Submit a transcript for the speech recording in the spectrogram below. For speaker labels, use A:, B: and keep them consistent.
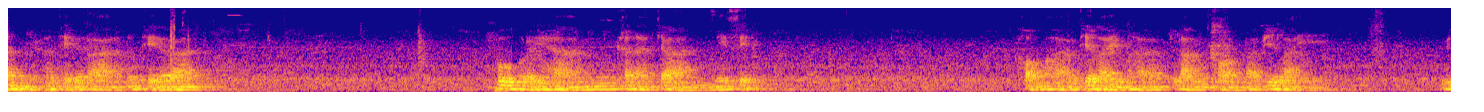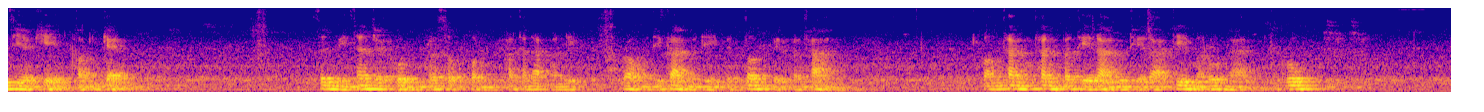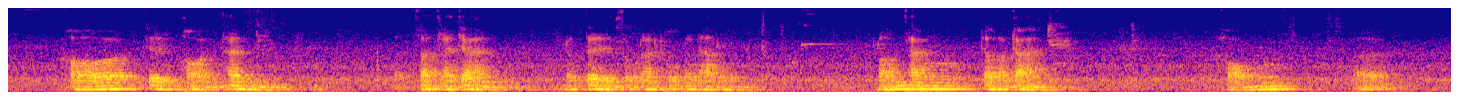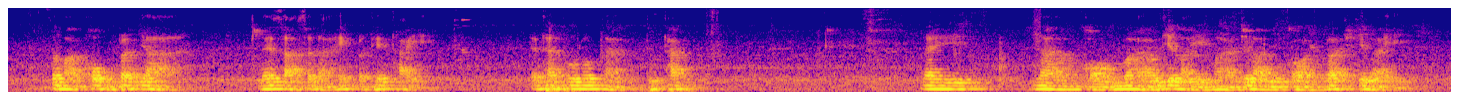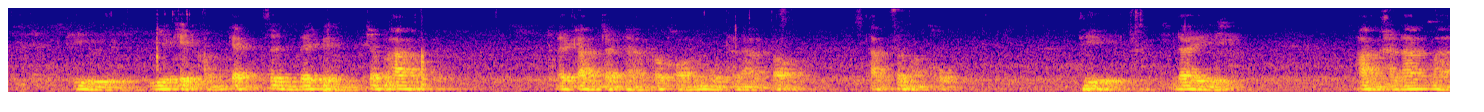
A: ท่านพระเถรานุเถระผู้บริหารคณาจารย์นิสิตของมหาวิทยาลัย มหาจุฬาลงกรณราชวิทยาลัยวิทยาเขตขอนแก่น ซึ่งมีท่านเจ้าคุณประสบผลพัฒนาบัณฑิตรองอธิการบดีเป็นต้นเป็นประธานพร้อมทั้งท่านพระเถรานุเถระที่มาร่วมงานทุกรูป ขอเจริญพรท่านศาสตราจารย์ ดรสมรัตน์พงษ์ดารมพร้อมทั้งกรรมการ ของสมาคมปรัชญา และศาสนาแห่งประเทศไทย และท่านผู้ร่วมงานทุกท่าน ในนามของมหาวิทยาลัย มหาจุฬาลงกรณราชวิทยาลัยที่ วิทยเขตของแก่นซึ่งได้เป็นเจ้าภาพ ในการจัดงานก็ขออนุโมทนาต่อทางสมาคม ที่ได้พาคณะมา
